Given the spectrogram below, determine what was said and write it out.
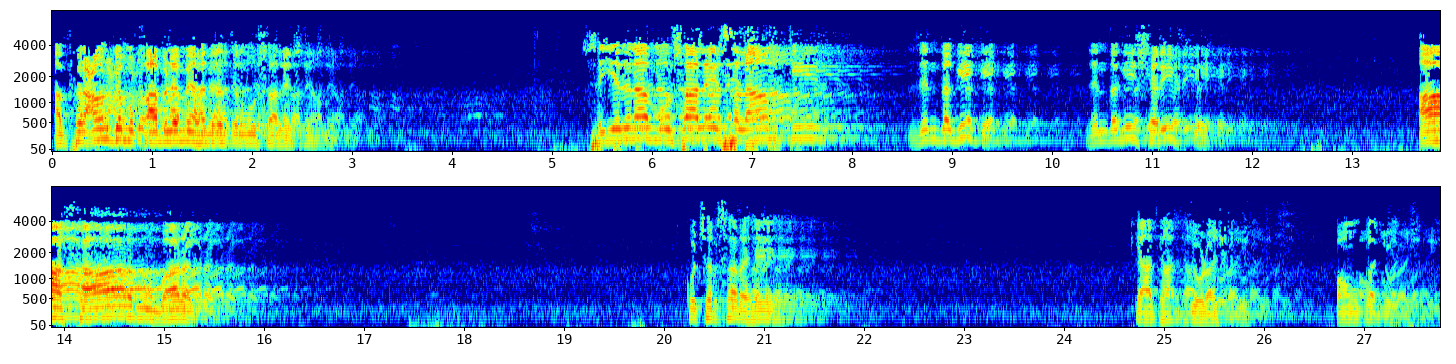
اب فرعون کے مقابلے میں حضرت موسا علیہ السلام۔ سیدنا موسا علیہ السلام کی زندگی کے، زندگی شریف کے آثار مبارک۔ کچھ عرصہ رہے، کیا تھا؟ جوڑا شریف۔ پاؤں کا جوڑا شریف۔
